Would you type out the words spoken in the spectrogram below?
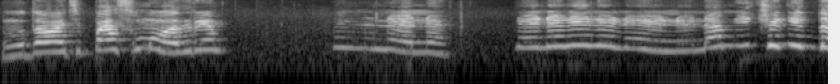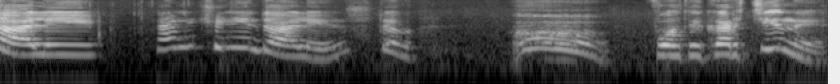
Ну, давайте посмотрим. Не-не-не. Нам ничего не дали. Нам ничего не дали. Ну, что О, вот и картины.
